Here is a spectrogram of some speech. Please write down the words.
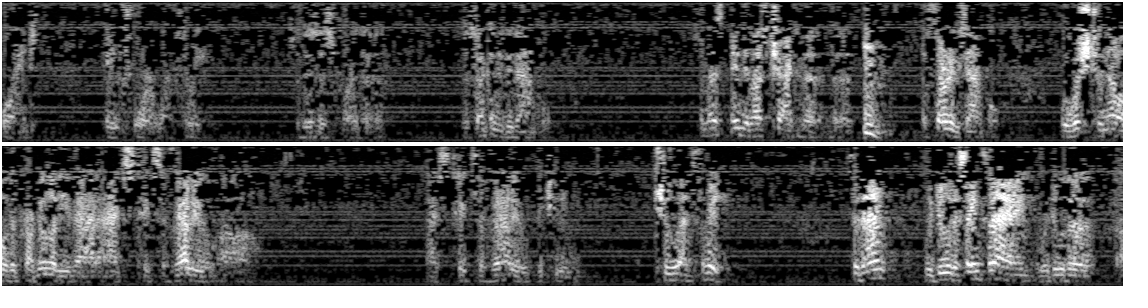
0.8413. So this is for the the second example. So let's maybe let's check the, the, the third example. We wish to know the probability that x takes a value uh, x takes a value between two and three. So then we do the same thing. We do the uh,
